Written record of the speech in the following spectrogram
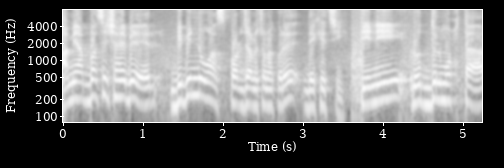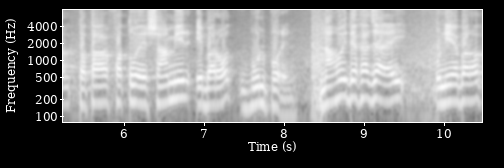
আমি আব্বাসী সাহেবের বিভিন্ন ওয়াজ পর্যালোচনা করে দেখেছি। তিনি রুদ্দুল মুখতার তথা ফতোয়া স্বামীর এবারত ভুল পড়েন। না হয় দেখা যায় উনি এবারত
